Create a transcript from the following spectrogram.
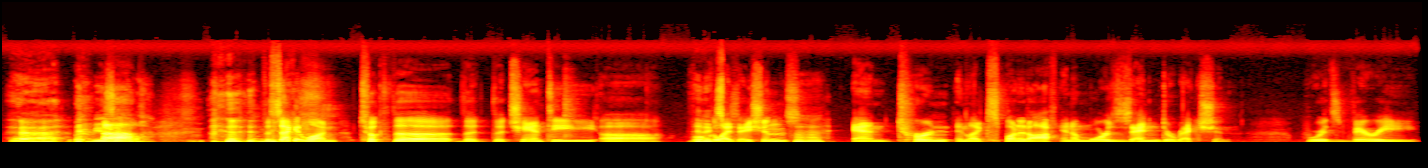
Musical. The second one took the the the chanty uh, And ex- vocalizations and turned and like spun it off in a more zen direction, where it's very,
